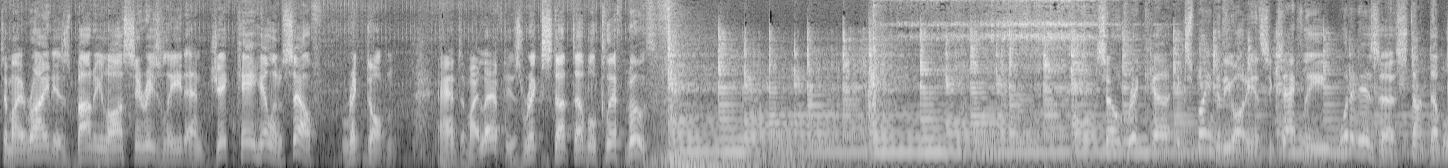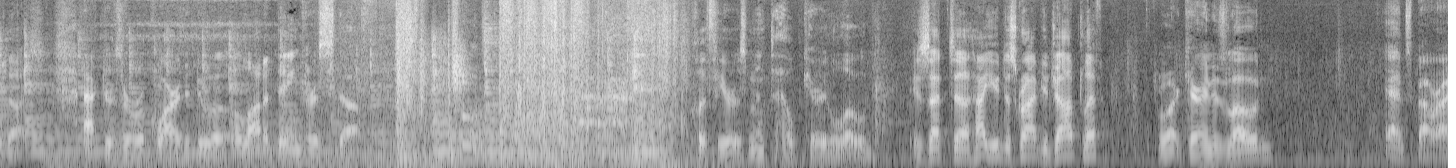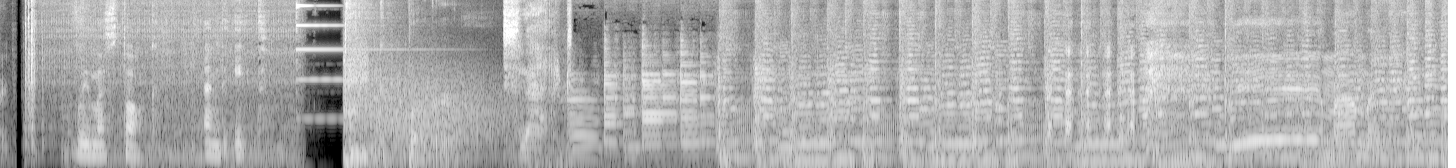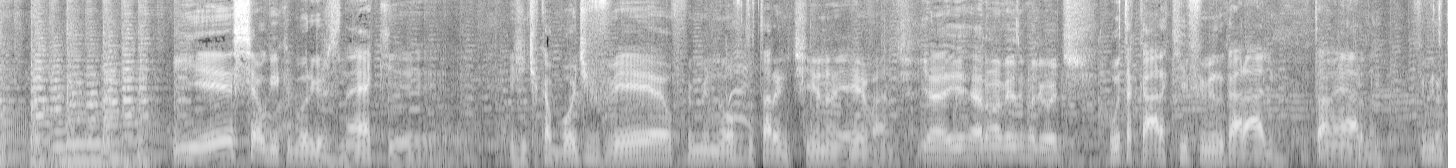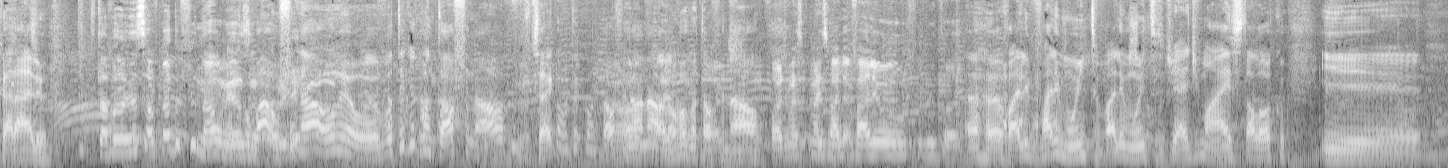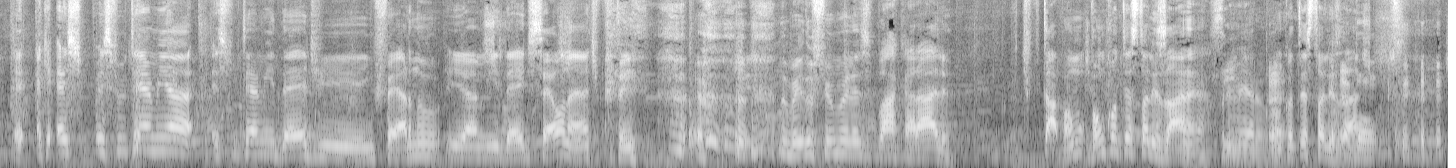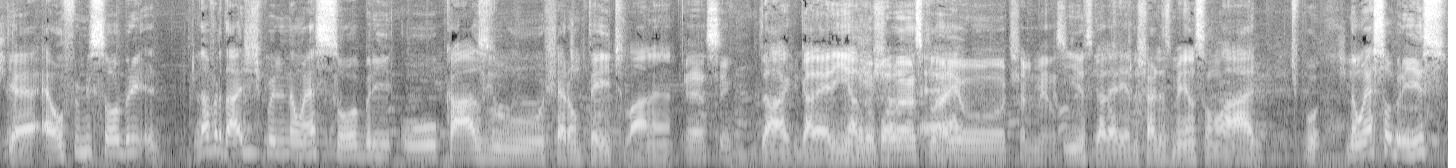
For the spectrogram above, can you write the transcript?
To my right is Bounty Law series lead and Jake Cahill himself, Rick Dalton. And to my left is Rick stunt double Cliff Booth. So, Rick, uh, explain to the audience exactly what it is a stunt double does. Actors are required to do a, a lot of dangerous stuff. Cliff here is meant to help carry the load. Is that uh, how you describe your job, Cliff? What, carrying his load? Yeah, it's about right. We must talk and eat. Burger. Snack. yeah, mama. E esse é o Geek Burger Snack. A gente acabou de ver o filme novo do Tarantino. E aí, Evandro? E aí, era uma vez em Hollywood. Puta cara, que filme do caralho. Puta merda. Filme do caralho. Tu tá falando isso só por causa do final mesmo. Bah, o final, meu, eu vou ter que contar o final. Sério que eu vou ter que contar o final? Não, pode, não vou contar pode, o final. Pode, mas, mas vale, vale o filme todo. Vale, vale muito, vale muito. É demais, tá louco. E. É, é que esse, esse filme tem a minha. Esse filme tem a minha ideia de inferno e a minha ideia de céu, né? Tipo, tem. no meio do filme eles. Ah, caralho. Tipo, tá, vamos, vamos contextualizar, né? Primeiro. Vamos contextualizar. É bom. Que é, é um filme sobre. Na verdade, tipo, ele não é sobre o caso Sharon Tate lá, né? É, sim. Da galerinha Roman do Char- Polanski lá é. e o Charlie Manson. Isso, galerinha do Charles Manson lá. Tipo, não é sobre isso,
